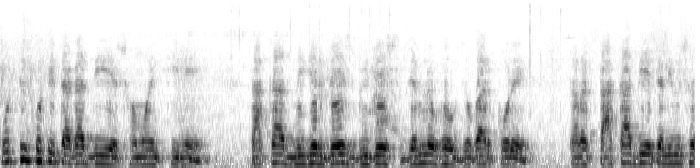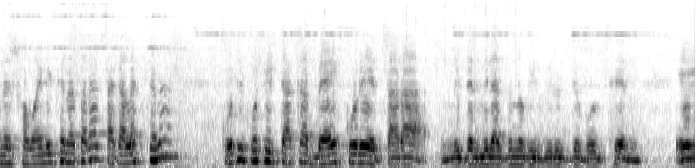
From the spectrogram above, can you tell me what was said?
কোটি কোটি টাকা দিয়ে সময় কিনে টাকা নিজের দেশ, বিদেশ, যেমন হোক জোগাড় করে তারা টাকা দিয়ে টেলিভিশনের সময় নিচ্ছে না তারা, টাকা লাগছে না। কোটি কোটি টাকা ব্যয় করে তারা মিদের মিলাদুন্নবীর বিরুদ্ধে বলছেন এই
